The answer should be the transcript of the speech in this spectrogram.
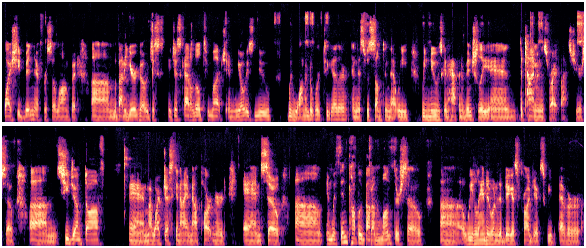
why she'd been there for so long. But um, about a year ago, it just it just got a little too much, and we always knew we wanted to work together, and this was something that we we knew was going to happen eventually, and the timing was right last year. So um, she jumped off, and my wife Jessica and I have now partnered, and so um, and within probably about a month or so, uh, we landed one of the biggest projects we've ever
